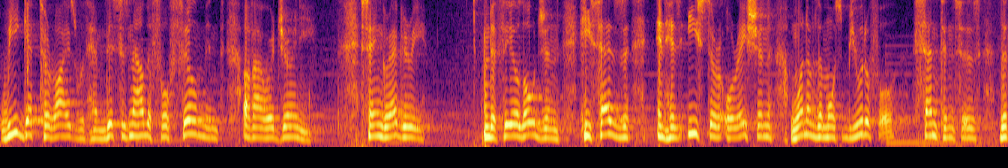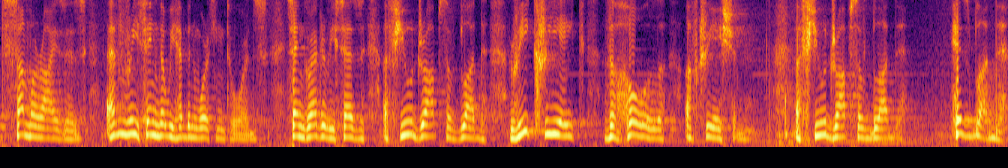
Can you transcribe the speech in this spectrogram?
we get to rise with Him. This is now the fulfillment of our journey. St. Gregory the theologian, he says in his Easter oration one of the most beautiful sentences that summarizes everything that we have been working towards. St. Gregory says, A few drops of blood recreate the whole of creation. A few drops of blood, his blood,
